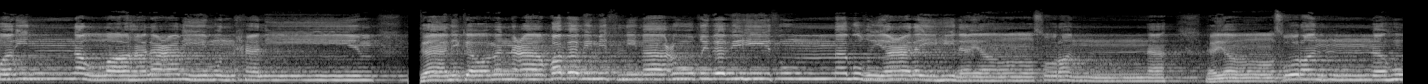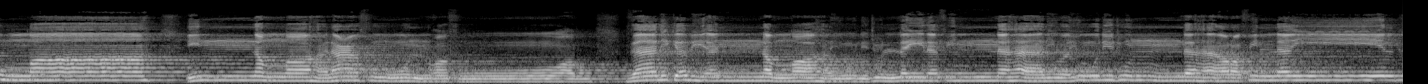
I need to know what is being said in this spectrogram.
وإن الله لعليم حليم. ذلك ومن عاقب بمثل ما عوقب به ثم بغي عليه لينصرنه لينصرنه الله. إن الله لعفو غفور. ذلك بأن الله يولج الليل في النهار ويولج النهار في الليل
